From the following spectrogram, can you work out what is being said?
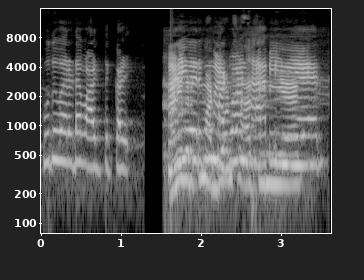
புது வருட வாழ்த்துக்கள். அனைவருக்கும் happy new year. year.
